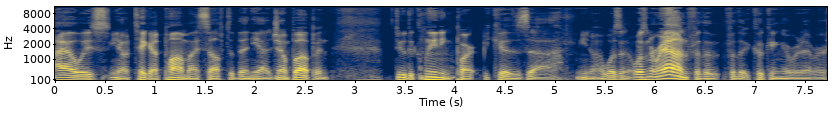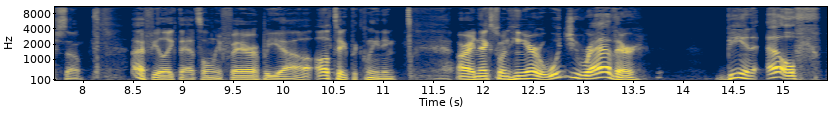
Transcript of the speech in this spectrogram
I always you know take it upon myself to then yeah jump up and do the cleaning part because uh, you know I wasn't wasn't around for the for the cooking or whatever. So I feel like that's only fair. But yeah, I'll, I'll take the cleaning. All right, next one here. Would you rather be an elf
